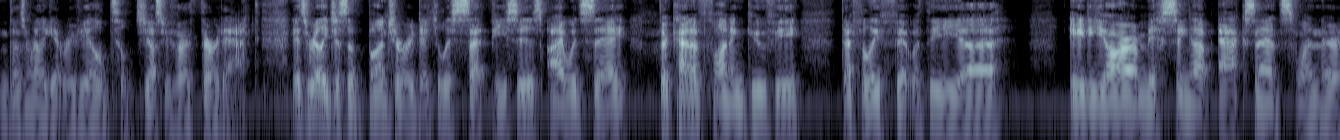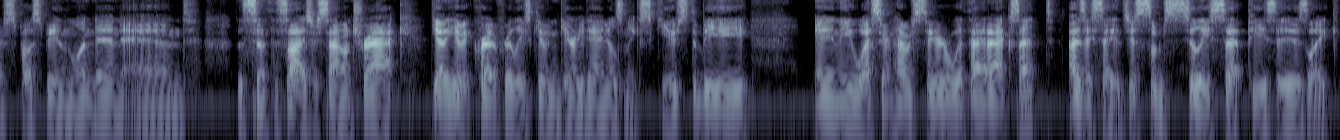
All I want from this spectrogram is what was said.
It doesn't really get revealed till just before the third act. It's really just a bunch of ridiculous set pieces, I would say. They're kind of fun and goofy. Definitely fit with the uh, ADR mixing up accents when they're supposed to be in London and the synthesizer soundtrack. You gotta give it credit for at least giving Gary Daniels an excuse to be in the Western Hemisphere with that accent. As I say, it's just some silly set pieces like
